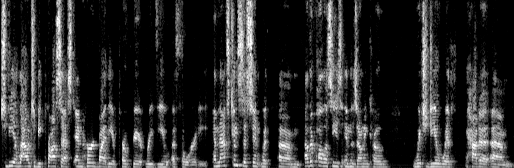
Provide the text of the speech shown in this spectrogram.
to be allowed to be processed and heard by the appropriate review authority. And that's consistent with um, other policies in the zoning code, which deal with how to um,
